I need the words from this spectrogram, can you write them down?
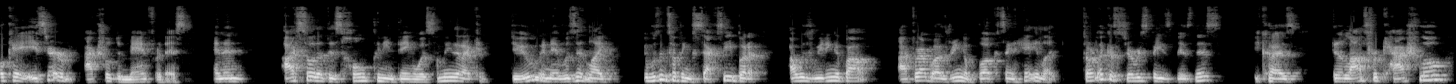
okay, is there actual demand for this? And then I saw that this home cleaning thing was something that I could do, and it wasn't like it wasn't something sexy, but I was reading about. I forgot I was reading a book saying, hey, like start like a service based business because it allows for cash flow,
